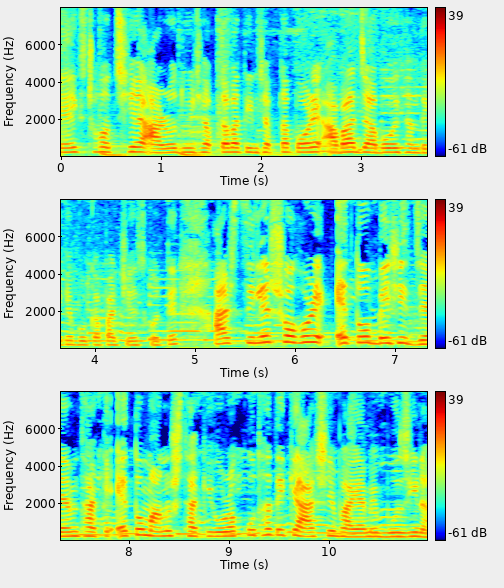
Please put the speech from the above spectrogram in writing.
নেক্সট হচ্ছে আরও দুই সপ্তাহ বা তিন সপ্তাহ পরে আবার যাব এখান থেকে বুরকা পারচেস করতে। আর সিলেট শহরে এত বেশি জ্যাম থাকে এত মানুষ থাকে ওরা কোথা থেকে আসে ভাই, আমি বুঝি না।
